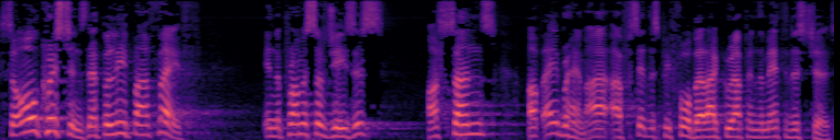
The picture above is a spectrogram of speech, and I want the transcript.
So all Christians that believe by faith in the promise of Jesus are sons of Abraham. I, have said this before, but I grew up in the Methodist church.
